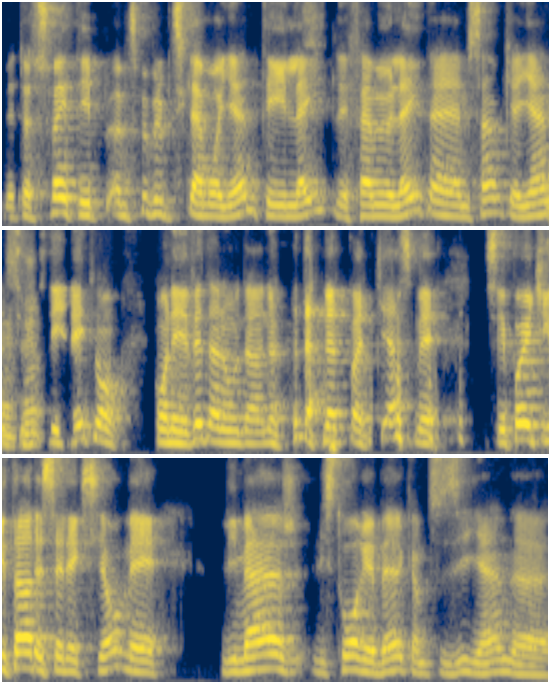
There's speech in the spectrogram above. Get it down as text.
Mais tu as souvent été un petit peu plus petit que la moyenne. Tu es late, les fameux late. Hein, il me semble que Yann, c'est mm-hmm. juste des late qu'on évite dans, dans, notre podcast, mais ce n'est pas un critère de sélection. Mais l'image, l'histoire est belle, comme tu dis, Yann. Euh,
